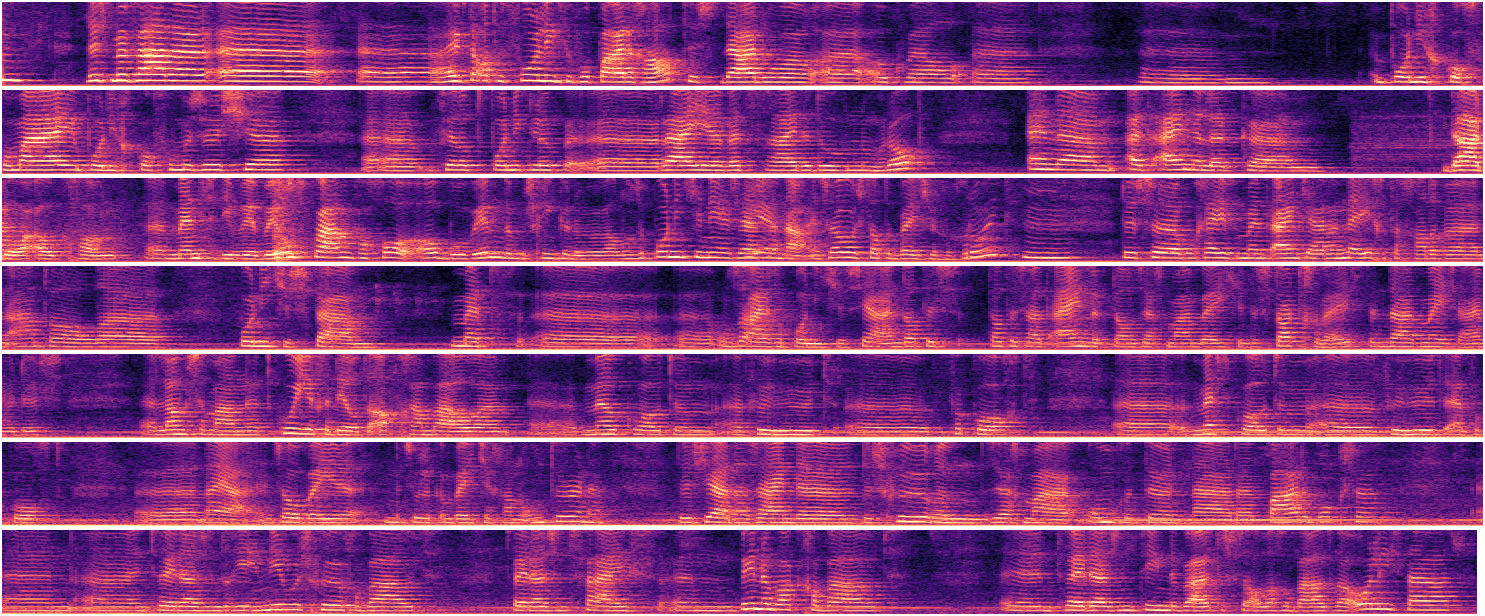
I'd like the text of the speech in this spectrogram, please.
dus mijn vader eh, heeft altijd voorliefde voor paarden gehad. Dus daardoor eh, ook wel ehm, een pony gekocht voor mij, een pony gekocht voor mijn zusje. Eh, veel op de ponyclub eh, rijden, wedstrijden doen, noem maar op. En ehm, uiteindelijk ehm, daardoor ook gewoon eh, mensen die weer bij ons kwamen van... Goh, oh boer Wim, dan misschien kunnen we wel onze ponytje neerzetten. Ja. Nou, en zo is dat een beetje gegroeid. Mhm. Dus eh, op een gegeven moment, eind jaren 90, hadden we een aantal eh ponytjes staan met eh, eh, onze eigen ponytjes. Ja, en dat is, dat is uiteindelijk dan zeg maar een beetje de start geweest. En daarmee zijn we dus eh, langzaamaan het koeiengedeelte af gaan bouwen. eh melkquotum eh, verhuurd, eh, verkocht. eh mestquotum eh, verhuurd en verkocht. Eh, nou ja, en zo ben je natuurlijk een beetje gaan omturnen. Dus ja, dan zijn de, de schuren zeg maar omgeturnd naar eh, paardenboksen. En eh, in 2003 een nieuwe schuur gebouwd. 2005 een binnenbak gebouwd. In 2010 de buitenstallen gebouwd waar Olly staat.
